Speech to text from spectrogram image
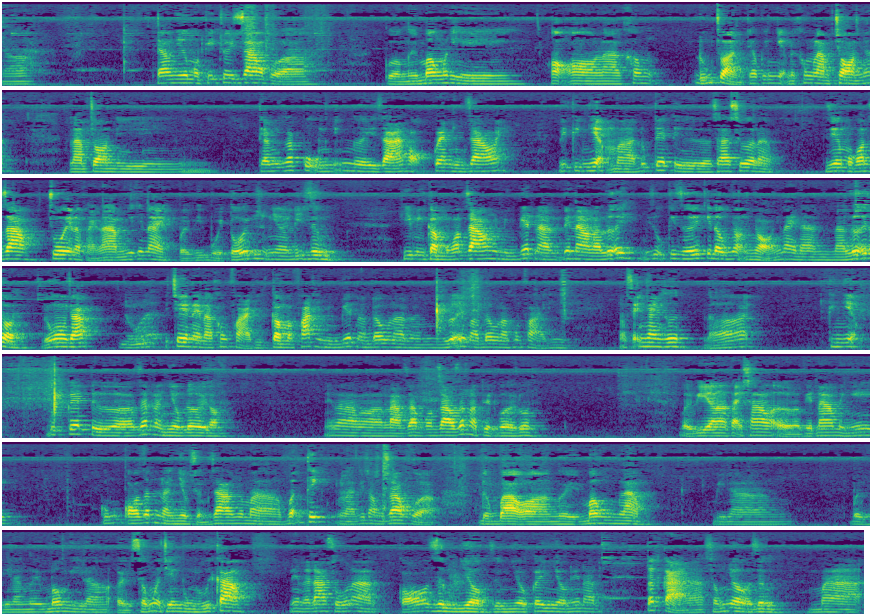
Đó. theo như một cái chuôi dao của của người mông thì họ là không đúng chuẩn theo kinh nghiệm là không làm tròn nhá. Làm tròn thì theo như các cụ những người già họ quen dùng dao ấy với kinh nghiệm mà đúc kết từ xa xưa là riêng một con dao chuôi là phải làm như thế này. Bởi vì buổi tối ví dụ như là đi rừng khi mình cầm một con dao thì mình biết là bên nào là lưỡi. Ví dụ cái dưới cái đầu nhọn nhỏ như này là là lưỡi rồi đúng không cháu? Đúng đấy. Cái trên này là không phải thì cầm một phát thì mình biết là đâu là lưỡi và đâu là không phải thì nó sẽ nhanh hơn. Đấy. Kinh nghiệm đúc kết từ rất là nhiều đời rồi. Nên là làm ra một con dao rất là tuyệt vời luôn. Bởi vì à, tại sao ở Việt Nam mình ấy cũng có rất là nhiều xưởng dao nhưng mà vẫn thích là cái dòng dao của đồng bào à, người Mông làm. Vì là, bởi vì là người Mông thì là ở, sống ở trên vùng núi cao, nên là đa số là có rừng nhiều rừng nhiều, cây nhiều, nên là tất cả là sống nhờ ở rừng. Mà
